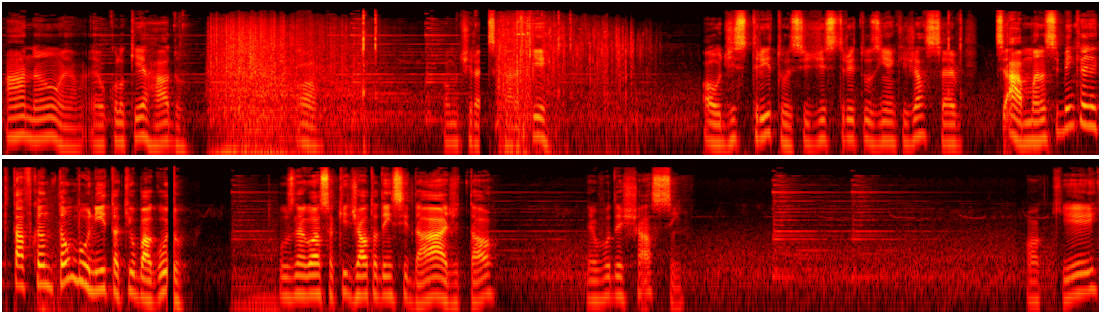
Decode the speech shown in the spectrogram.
Ah, não. É, eu coloquei errado. Ó. Vamos tirar esse cara aqui. Ó, o distrito, esse distritozinho aqui já serve. Ah, mano, se bem que tá ficando tão bonito aqui o bagulho. Os negócios aqui de alta densidade e tal. Eu vou deixar assim. Ok.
